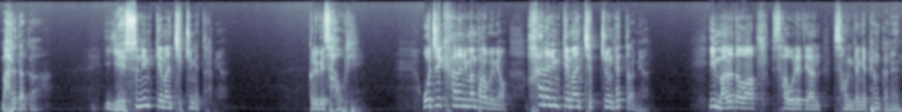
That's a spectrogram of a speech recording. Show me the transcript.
마르다가 예수님께만 집중했더라면, 그리고 사울이 오직 하나님만 바라보며 하나님께만 집중했더라면, 이 마르다와 사울에 대한 성경의 평가는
